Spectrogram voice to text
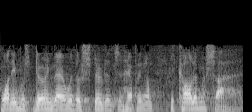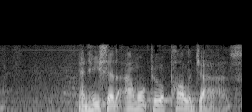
what he was doing there with those students and helping them, he called him aside and he said, I want to apologize.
